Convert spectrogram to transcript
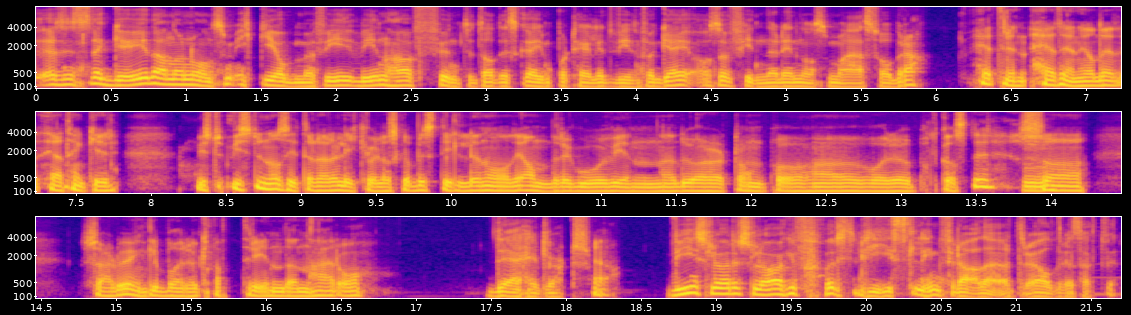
jeg syns det er gøy da, når noen som ikke jobber med vin, har funnet ut at de skal importere litt vin for gøy, og så finner de noe som er så bra. Helt, helt enig, og det, jeg tenker hvis du, hvis du, nå sitter der allikevel og skal bestille noen av de andre gode vinene du har hørt om på våre podkaster, mm. så, så, er det jo egentlig bare å knatre inn den her òg. Det er helt klart. Ja. Vi slår et slag for Riesling fra det, jeg tror jeg aldri har sagt før.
